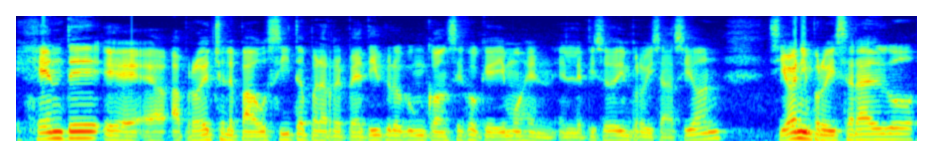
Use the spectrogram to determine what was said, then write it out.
gente, eh, aprovecho la pausita para repetir, creo que un consejo que dimos en, el episodio de improvisación. Si van a improvisar algo,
